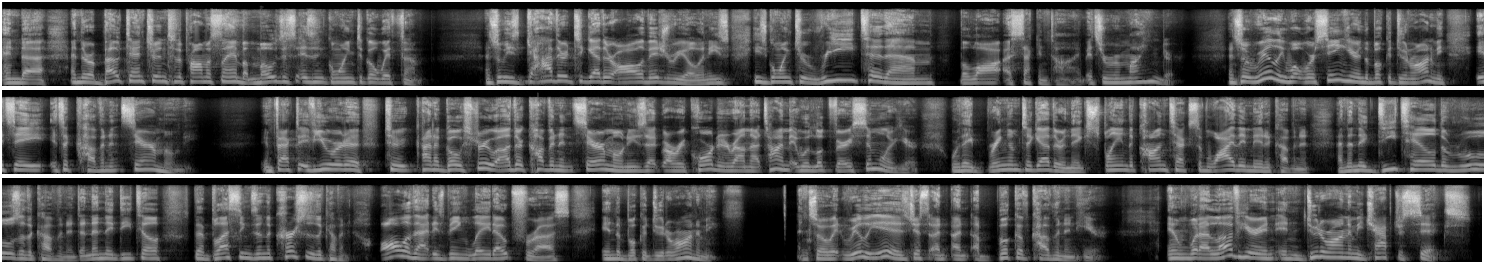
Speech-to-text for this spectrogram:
And, uh, and they're about to enter into the promised land, but Moses isn't going to go with them. And so he's gathered together all of Israel and he's, he's going to read to them the law a second time. It's a reminder. And so really what we're seeing here in the book of Deuteronomy, it's a, it's a covenant ceremony. In fact, if you were to, to kind of go through other covenant ceremonies that are recorded around that time, it would look very similar here, where they bring them together and they explain the context of why they made a covenant. And then they detail the rules of the covenant. And then they detail the blessings and the curses of the covenant. All of that is being laid out for us in the book of Deuteronomy. And so it really is just a, a, a book of covenant here. And what I love here in, in Deuteronomy chapter six,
